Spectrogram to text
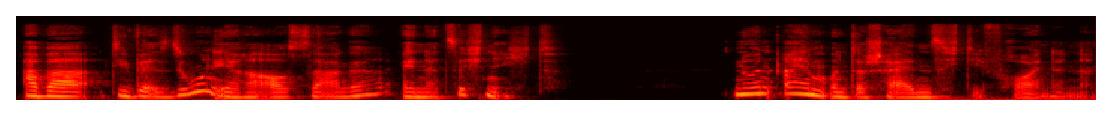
Aber die Version ihrer Aussage ändert sich nicht. Nur in einem unterscheiden sich die Freundinnen.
